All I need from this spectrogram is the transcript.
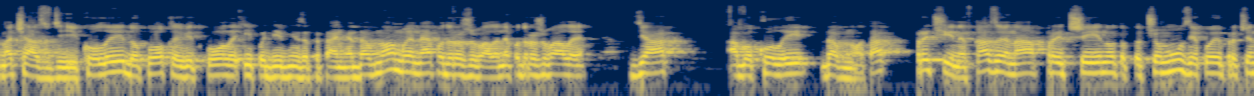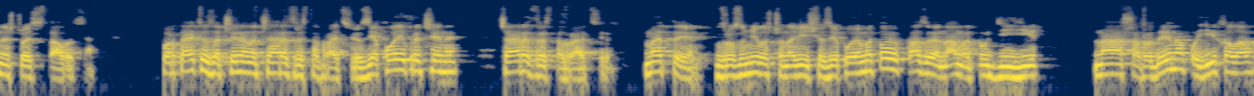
на час в дії, коли, допоки, відколи і подібні запитання. Давно ми не подорожували. Не подорожували як або коли давно. Так? Причини вказує на причину, тобто чому, з якої причини щось сталося. Фортецю зачинено через реставрацію. З якої причини? Через реставрацію. Мети. Зрозуміло, що навіщо з якою метою вказує на мету дії. Наша родина поїхала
